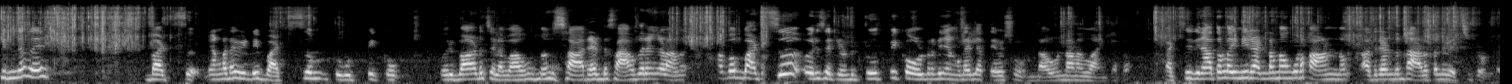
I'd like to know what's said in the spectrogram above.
പിന്നത് ബഡ്സ് ഞങ്ങളുടെ വീട്ടിൽ ബഡ്സും ടൂത്ത് പിക്കും ഒരുപാട് ചിലവാകുന്ന രണ്ട് സാധനങ്ങളാണ്. അപ്പൊ ബഡ്സ് ഒരു സെറ്റ് ഉണ്ട്. ടൂത്ത് പിക്ക് ഓൾറെഡി ഞങ്ങളുടെ കയ്യിൽ അത്യാവശ്യം ഉണ്ട്. അതുകൊണ്ടാണ് അത് വാങ്ങിക്കുന്നത് ബഡ്സ് ഇതിനകത്തുള്ള ഇനി രണ്ടെണ്ണം കൂടെ കാണണം. അത് രണ്ടും താഴെ തന്നെ വെച്ചിട്ടുണ്ട്.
